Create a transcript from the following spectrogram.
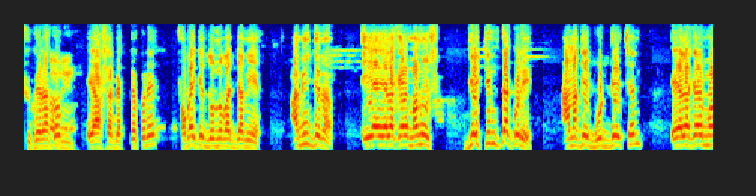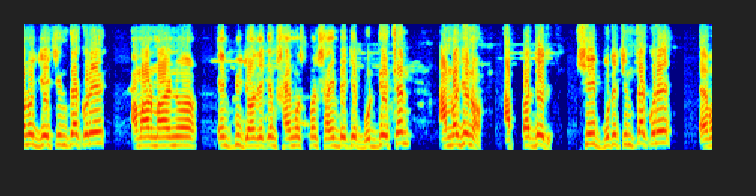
সুখে রাখুক এই আশা ব্যক্ত করে সবাইকে ধন্যবাদ জানিয়ে আমি যেন এই এলাকার মানুষ যে চিন্তা করে আমাকে ভোট দিয়েছেন এই এলাকার মানুষ যে চিন্তা করে আমার মাননীয় এমপি জনদেকেম সাইম ওসমান সাহিবকে ভোট দিয়েছেন। আমরা যেন আপনাদের সেই ভোটে চিন্তা করে এবং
